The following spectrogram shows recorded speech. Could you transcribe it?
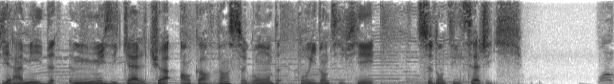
pyramide musicale. Tu as encore 20 secondes pour identifier ce dont il s'agit. Well,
